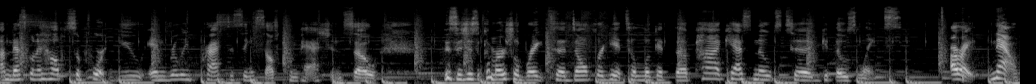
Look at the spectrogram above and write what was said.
um, that's going to help support you in really practicing self compassion. So, this is just a commercial break to don't forget to look at the podcast notes to get those links. All right, now,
